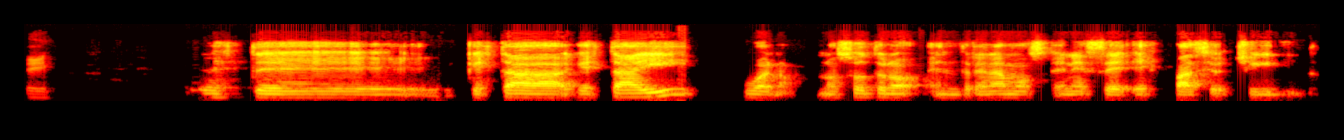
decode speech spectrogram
Sí. este, que, está, que está ahí. Bueno, nosotros entrenamos en ese espacio chiquitito.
